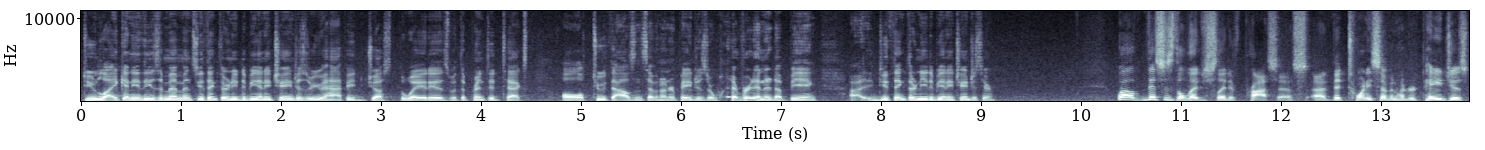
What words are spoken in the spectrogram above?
Do you like any of these amendments? Do you think there need to be any changes, or are you happy just the way it is with the printed text, all 2,700 pages, or whatever it ended up being? Uh, do you think there need to be any changes here? Well, this is the legislative process. Uh, the 2,700 pages,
